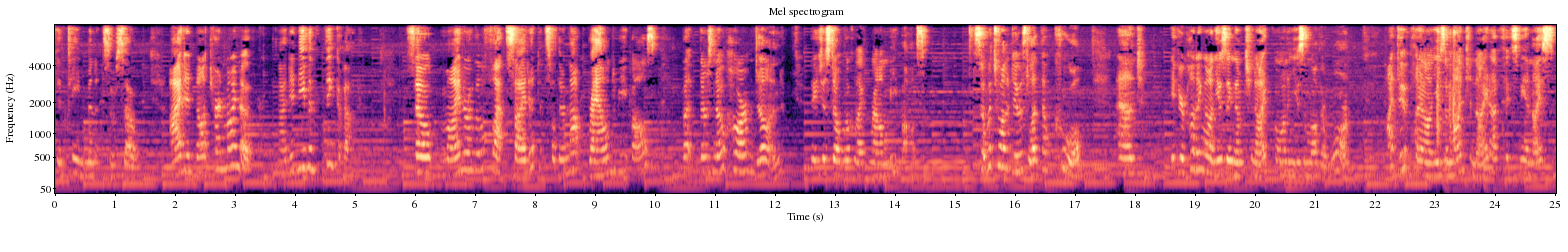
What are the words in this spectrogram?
15 minutes or so. I did not turn mine over. I didn't even think about it. So mine are a little flat-sided, so they're not round meatballs, but there's no harm done. They just don't look like round meatballs. So what you want to do is let them cool and if you're planning on using them tonight, go on and use them while they're warm. I do plan on using mine tonight. I've fixed me a nice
